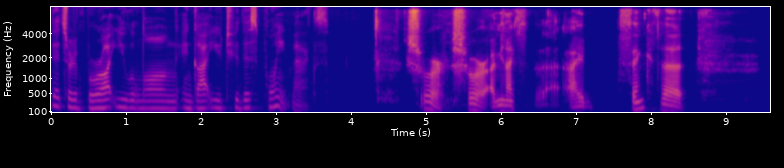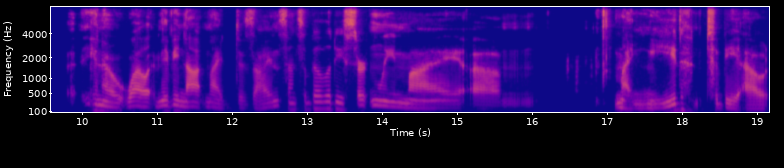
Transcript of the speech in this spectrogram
that sort of brought you along and got you to this point, Max. Sure, sure. I mean, I I think that you know, while maybe not my design sensibility, certainly my um, my need to be out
